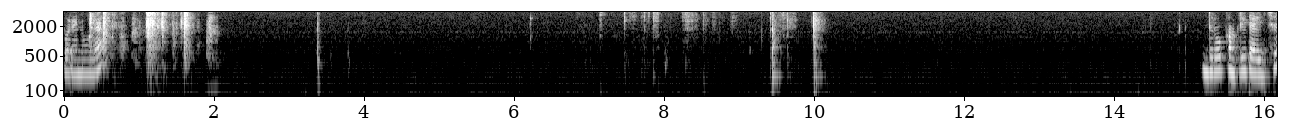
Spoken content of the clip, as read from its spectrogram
போகிறேன் நூலை. இந்த ரோ கம்ப்ளீட் ஆகிடுச்சு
